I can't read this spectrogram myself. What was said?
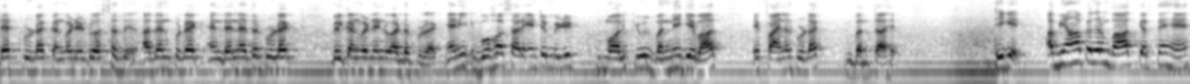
that product convert into other product and then other product will convert into other product यानी बहुत सारे इंटरमीडिएट मॉलिक्यूल बनने के बाद एक फाइनल प्रोडक्ट बनता है। ठीक है? अब यहाँ पर अगर हम बात करते हैं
